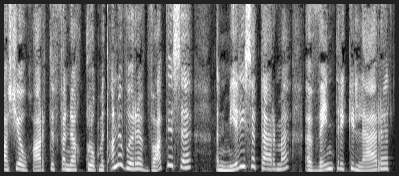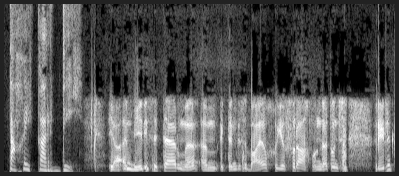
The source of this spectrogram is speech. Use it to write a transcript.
as jou hart te vinnig klop? Met ander woorde, wat is 'n in mediese terme 'n ventrikulêre tachykardie? Ja, in mediese terme, um, ek dink dis 'n baie goeie vraag omdat ons redelik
